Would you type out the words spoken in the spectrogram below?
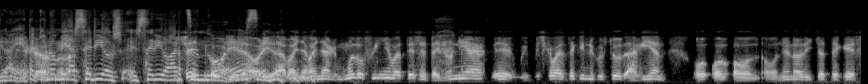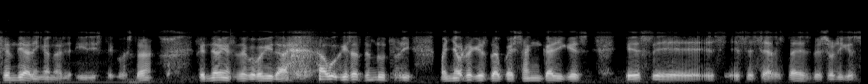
Ja, eta ekonomia serio, serio hartzen du, hori da, hori da, baina, baina modo fine batez, eta ironia, e, pizka batekin ikustu, agian, onen hori txateke jendearen gana iristeko, ez da? Jendearen izateko begira, hauek esaten dut hori, baina horrek ez dauka esankarik ez, ez, ez, ez, ez, ez, ez, ez, besorik ez,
